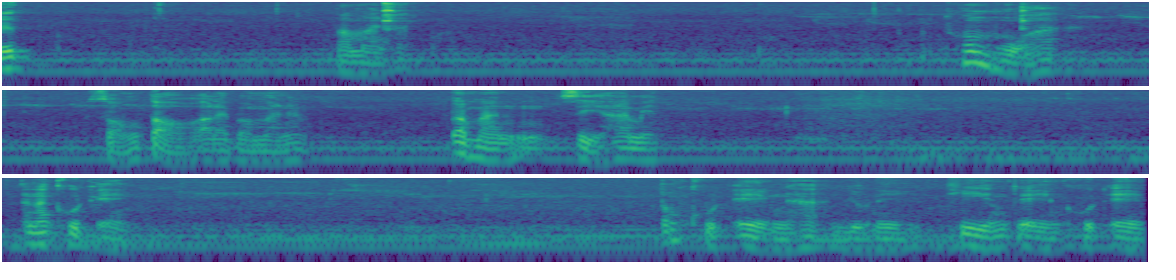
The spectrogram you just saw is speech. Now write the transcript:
ลึกประมาณสักท่วมหัวสองต่ออะไรประมาณนั้นประมาณสี่ห้าเมตรอันนั้นขุดเอง ต้องขุดเองนะฮะ อยู่ในที่ของตัวเองขุดเอง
